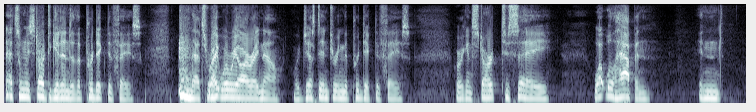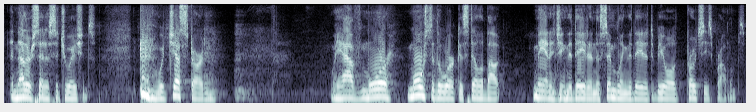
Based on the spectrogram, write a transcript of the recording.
That's when we start to get into the predictive phase. That's right where we are right now. We're just entering the predictive phase where we can start to say what will happen in another set of situations. We're just starting. We have more, most of the work is still about managing the data and assembling the data to be able to approach these problems.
